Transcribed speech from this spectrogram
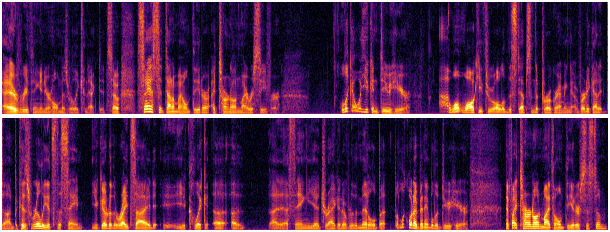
everything in your home is really connected. So, say I sit down on my home theater, I turn on my receiver. Look at what you can do here. I won't walk you through all of the steps in the programming. I've already got it done because really it's the same. You go to the right side, you click a, a, a thing, you drag it over to the middle. But but look what I've been able to do here. If I turn on my home theater system,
